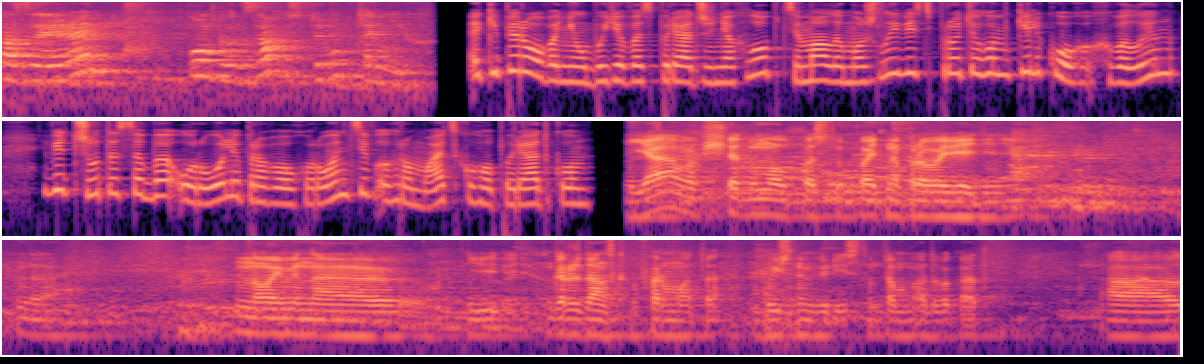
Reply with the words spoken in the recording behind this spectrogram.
КЗРН «Комплекс захисту рук та ніг». Екіпіровані у бойове спорядження хлопці мали можливість протягом кількох хвилин відчути себе у ролі правоохоронців громадського порядку. Я вообще думал поступать на правоведение. Да. Но именно ю- гражданского формата, обычным юристом, там адвокат. А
